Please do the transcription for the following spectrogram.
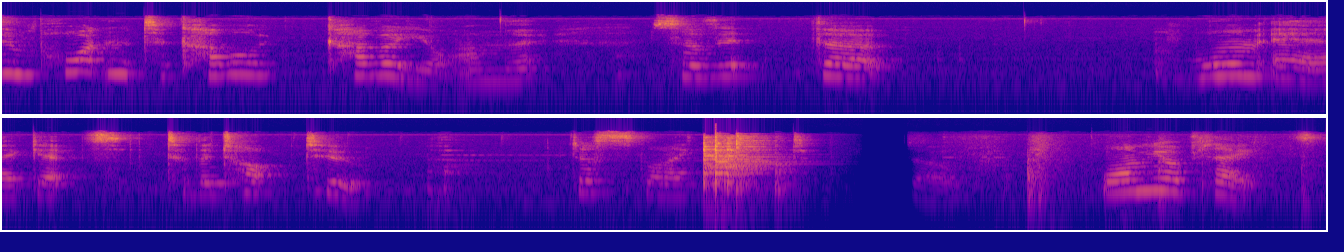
It's important to cover cover your omelette so that the warm air gets to the top too. Just like that. So, warm your plates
